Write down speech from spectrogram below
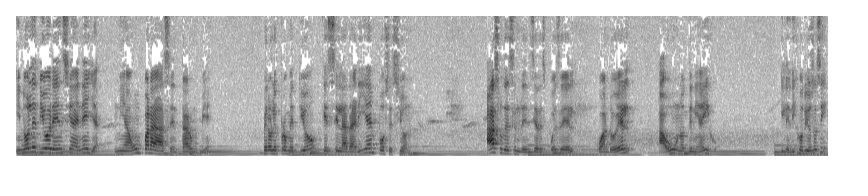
y no le dio herencia en ella, ni aun para asentar un pie, pero le prometió que se la daría en posesión a su descendencia después de él, cuando él aún no tenía hijo. Y le dijo Dios así,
